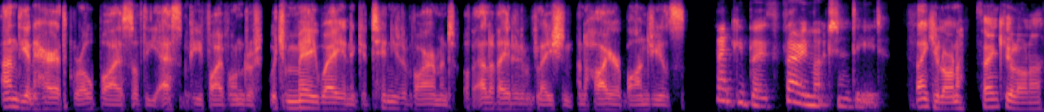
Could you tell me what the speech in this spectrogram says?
and the inherent growth bias of the S&P 500, which may weigh in a continued environment of elevated inflation and higher bond yields. Thank you both very much indeed. Thank you, Lorna. Thank you, Lorna.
